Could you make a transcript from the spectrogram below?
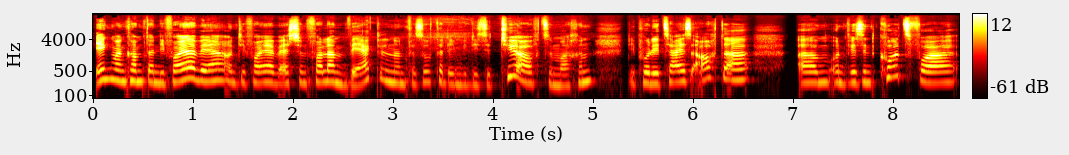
irgendwann kommt dann die Feuerwehr und die Feuerwehr ist schon voll am Werkeln und versucht halt irgendwie diese Tür aufzumachen. Die Polizei ist auch da ähm, und wir sind kurz vor,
